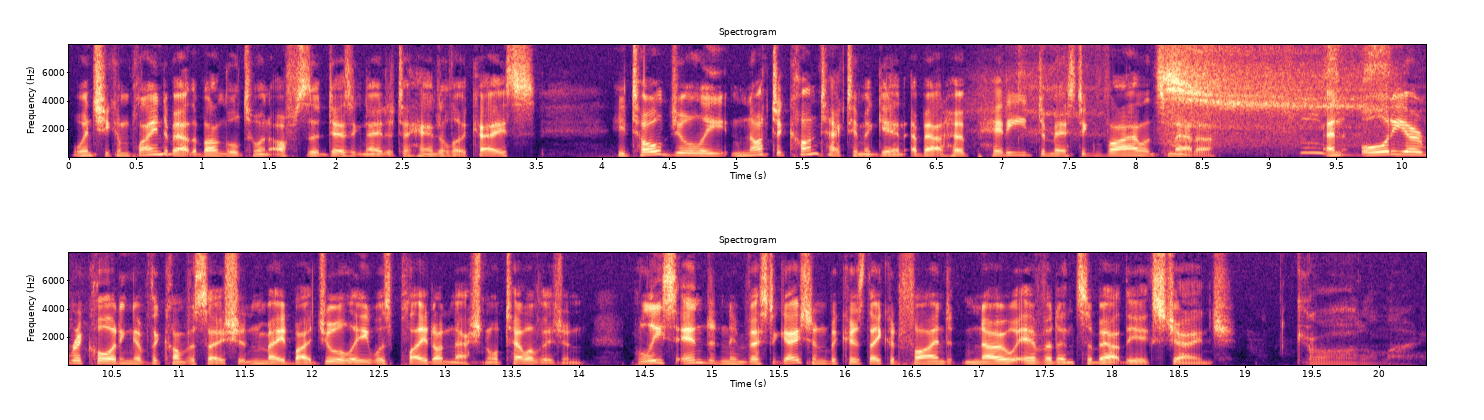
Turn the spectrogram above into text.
When she complained about the bungle to an officer designated to handle her case, he told Julie not to contact him again about her petty domestic violence matter. An audio recording of the conversation made by Julie was played on national television. Police ended an investigation because they could find no evidence about the exchange. God Almighty.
